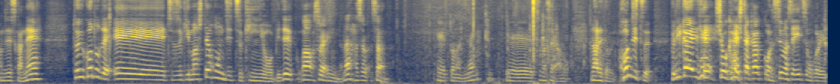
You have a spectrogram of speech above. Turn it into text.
感じですかね。ということで、えー続きまして本日金曜日で、あ、それはいいんだな。はそそうなんだえっ、と何何、えーすみません。あの慣れており本日振り返りで紹介した各コーナーすみません。いつもこれ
